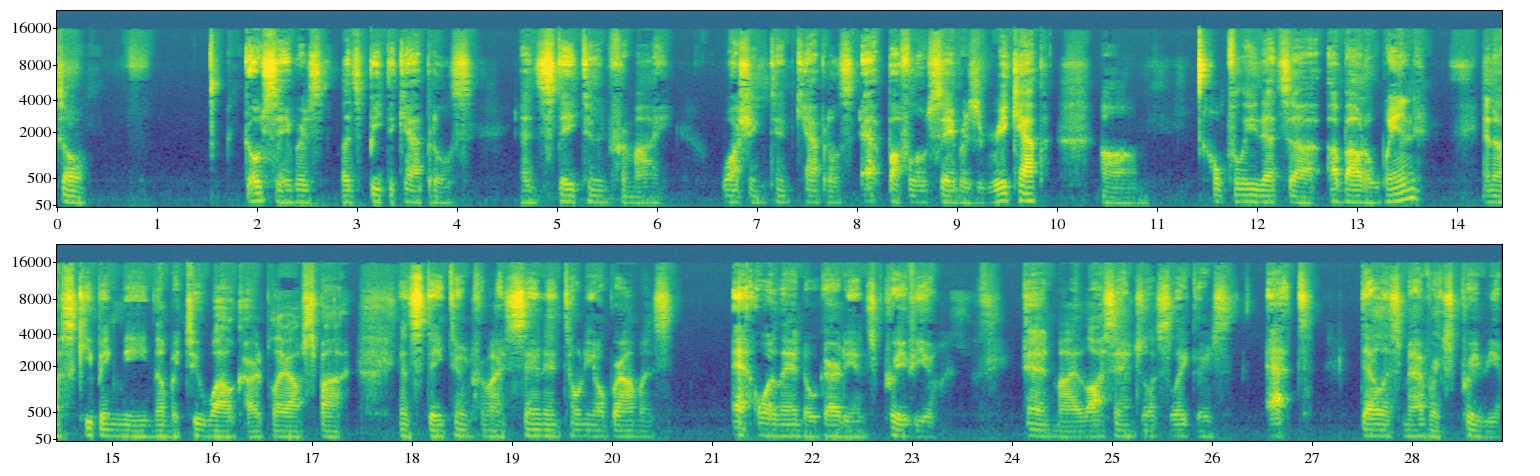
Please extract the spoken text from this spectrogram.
So, go Sabres! Let's beat the Capitals, and stay tuned for my Washington Capitals at Buffalo Sabres recap. Um, hopefully, that's uh, about a win and us keeping the number two wild card playoff spot. And stay tuned for my San Antonio Brahmas at Orlando Guardians preview and my Los Angeles Lakers at Dallas Mavericks preview.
